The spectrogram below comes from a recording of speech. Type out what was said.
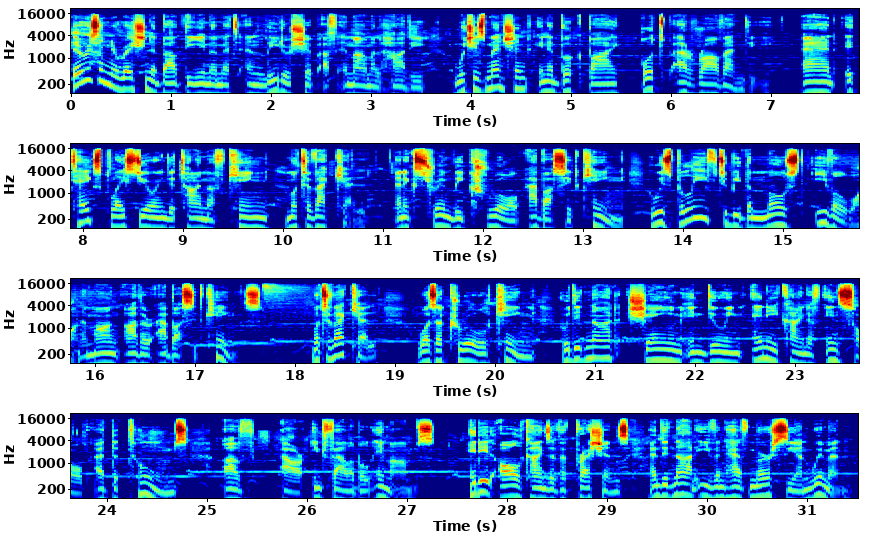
There is a narration about the imamate and leadership of Imam al-Hadi, which is mentioned in a book by Qutb al-Rawandi, and it takes place during the time of King Mutawakkil, an extremely cruel Abbasid king who is believed to be the most evil one among other Abbasid kings. Mutawakkil was a cruel king who did not shame in doing any kind of insult at the tombs of our infallible imams. He did all kinds of oppressions and did not even have mercy on women.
